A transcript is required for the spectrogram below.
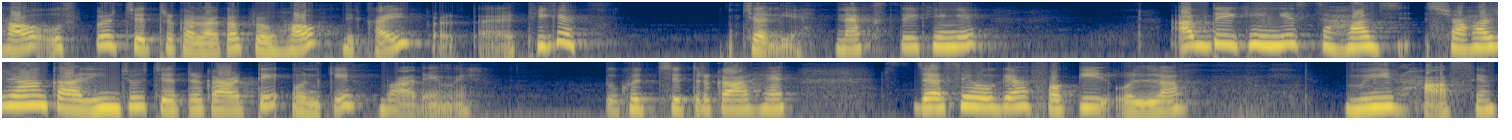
था, उस पर चित्रकला का प्रभाव दिखाई पड़ता है, ठीक है? चलिए नेक्स्ट देखेंगे। अब देखेंगे शाह शाहजहाँ कालीन जो चित्रकार थे उनके बारे में। तो कुछ चित्रकार हैं, जैसे हो गया फ़कीर उल्ला, मीर हासिम,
